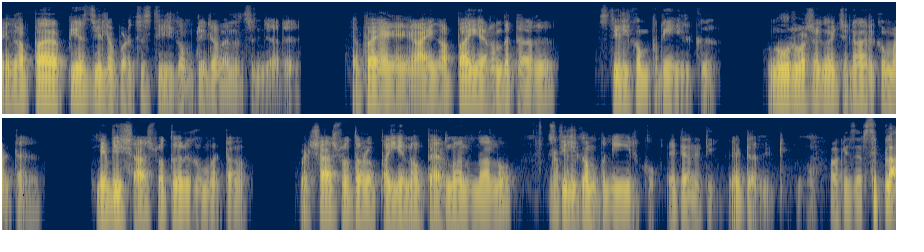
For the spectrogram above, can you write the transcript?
எங்கள் அப்பா பிஎஸ்டியில் படித்து ஸ்டீல் கம்பெனியில் வேலை செஞ்சார். இப்போ எங்கள் அப்பா இறந்துட்டார் ஸ்டீல் கம்பெனி இருக்குது நூறு வருஷம் கழிச்சு நான் இருக்க மாட்டேன். மேபி சாஸ்வத்தும் இருக்க மாட்டான். பட் சாஸ்வத்தோட பையனோ பேரனோ இருந்தாலும் ஸ்டீல் கம்பெனி இருக்கும். Eternity. Eternity okay sir. Cipla.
